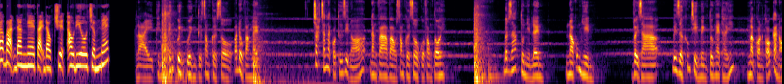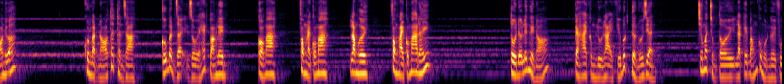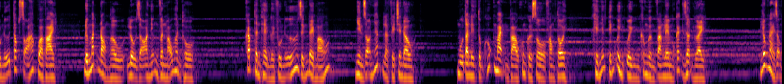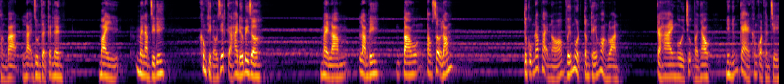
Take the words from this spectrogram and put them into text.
Các bạn đang nghe tại đọc chuyện audio.net Lại thì những tiếng uỳnh uỳnh từ song cửa sổ bắt đầu vang lên. Chắc chắn là có thứ gì đó đang va vào song cửa sổ của phòng tôi. Bất giác tôi nhìn lên, nó cũng nhìn. Vậy ra bây giờ không chỉ mình tôi nghe thấy mà còn có cả nó nữa. Khuôn mặt nó thất thần ra, cố bật dậy rồi hét toáng lên. Có ma, phòng này có ma. Long ơi, phòng mày có ma đấy. Tôi đỡ lấy người nó, cả hai cùng lùi lại phía bức tường đối diện. Trước mắt chúng tôi là cái bóng của một người phụ nữ tóc xõa qua vai, đôi mắt đỏ ngầu lộ rõ những vân máu hận thù. Khắp thân thể người phụ nữ dính đầy máu, nhìn rõ nhất là phía trên đầu. Mụ ta liên tục húc mạnh vào khung cửa sổ phòng tôi, khiến những tiếng uỳnh uỳnh không ngừng vang lên một cách rợn người. Lúc này giọng thằng bạn lại run rẩy cất lên. "Mày, mày làm gì đi? Không thể nói giết cả hai đứa bây giờ." "Mày làm, làm đi, tao tao sợ lắm." Tôi cũng đáp lại nó với một tâm thế hoảng loạn. Cả hai ngồi trụm vào nhau như những kẻ không còn thân trí.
